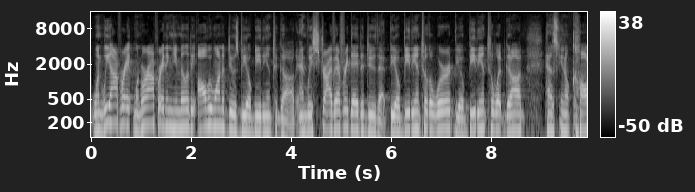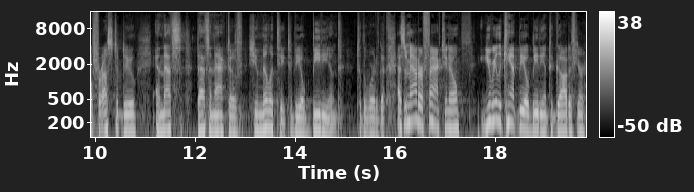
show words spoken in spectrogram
when we operate when we're operating in humility all we want to do is be obedient to god and we strive every day to do that be obedient to the word be obedient to what god has you know called for us to do and that's that's an act of humility to be obedient to the Word of God. As a matter of fact, you know, you really can't be obedient to God if you're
